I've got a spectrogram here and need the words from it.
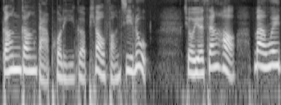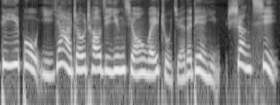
刚刚打破了一个票房纪录。九月三号，漫威第一部以亚洲超级英雄为主角的电影《上汽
